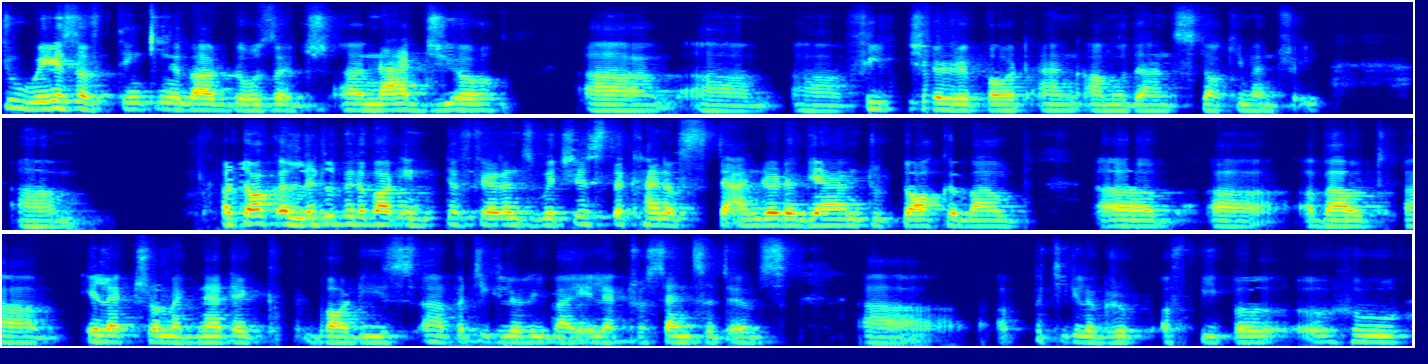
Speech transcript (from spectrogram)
two ways of thinking about dosage, uh, Nat Geo uh, um, uh, feature report and Amudan's documentary. Um, I'll talk a little bit about interference, which is the kind of standard again to talk about uh, uh, about uh, electromagnetic bodies, uh, particularly by electrosensitives, uh, a particular group of people who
